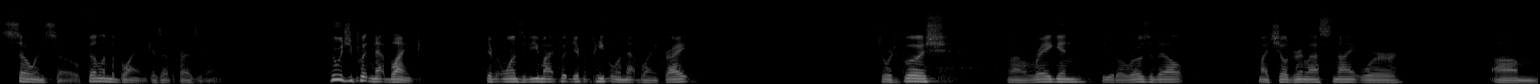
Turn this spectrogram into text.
so and so, fill in the blank, as our president. Who would you put in that blank? Different ones of you might put different people in that blank, right? George Bush, Ronald Reagan, Theodore Roosevelt. My children last night were, um,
